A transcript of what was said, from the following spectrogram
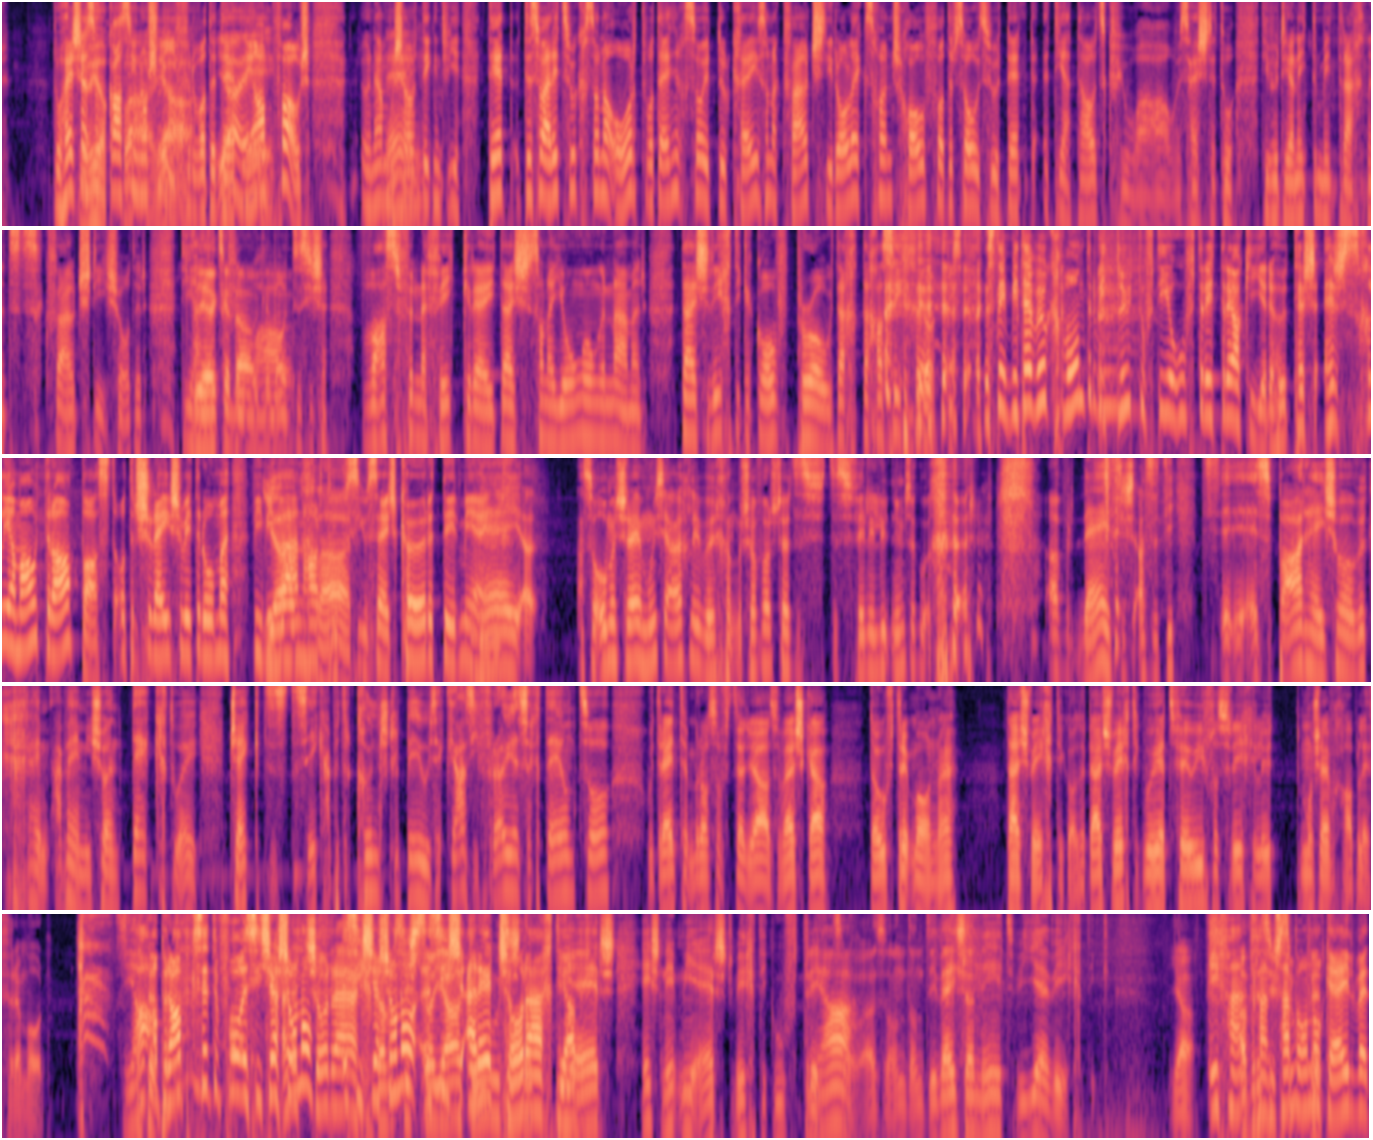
Du hast ja, Ja, so Casino-Schleifer, ja. wo du Ja, dort nicht abfällst. Und dann musst du halt irgendwie... Dort, das wäre jetzt wirklich so ein Ort, wo du eigentlich so in der Türkei so eine gefälschte Rolex könntest kaufen oder so. Es würde dort, die hat auch das Gefühl, wow, was hast denn du... Die würde ja nicht damit rechnen, dass das gefälscht ist, oder? Die hat Ja, das Gefühl, genau, wow, genau. das ist... Ein, was für eine Fickerei. Der ist so ein junger Unternehmer. Der ist richtig ein Golf-Pro. Der, der kann sicher etwas. Es nimmt mich dann wirklich Wunder, wie die Leute auf diese Auftritte reagieren heute. Hast, hast du es ein bisschen am Alter angepasst? Oder schreist du wieder rum, wie bei Ja, Bernhard klar. Rossi und sagst, gehört ihr mich eigentlich? Nein, äh, also umschreien muss ich auch ein bisschen, weil ich könnte mir schon vorstellen, dass, dass viele Leute nicht mehr so gut hören. Aber nein, es ist, also die, die, äh, ein paar haben schon wirklich, haben, haben mich schon entdeckt und haben gecheckt, dass, dass ich eben der Künstler bin und sagen, ja, sie freuen sich dann und so. Und der eine hat mir auch so erzählt, ja, also weißt du, der Auftritt morgen, ne, der ist wichtig, oder? Der ist wichtig, weil jetzt viele einflussreiche Leute, du musst einfach abliefern morgen. Ja, aber abgesehen davon, es ist ja schon noch... es ist ja aber schon noch... so, es ja, ist, er hat es schon recht, ja. Erst, ist nicht mein erst wichtiger Auftritt. Ja. So. Also, und, und ich weiß ja nicht, wie wichtig. Ja. Ich Aber fände es es eben auch noch geil, wenn...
